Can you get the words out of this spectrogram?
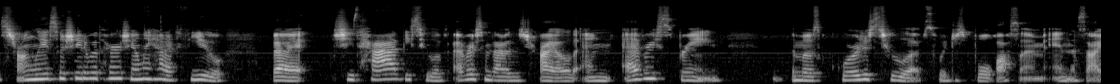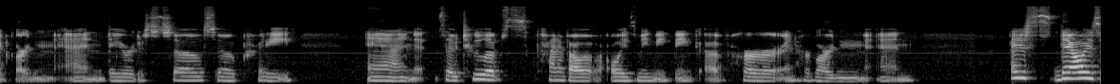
strongly associated with her. She only had a few, but she's had these tulips ever since I was a child, and every spring, the most gorgeous tulips would just blossom in the side garden, and they were just so, so pretty. And so tulips kind of always made me think of her and her garden, and I just, they always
